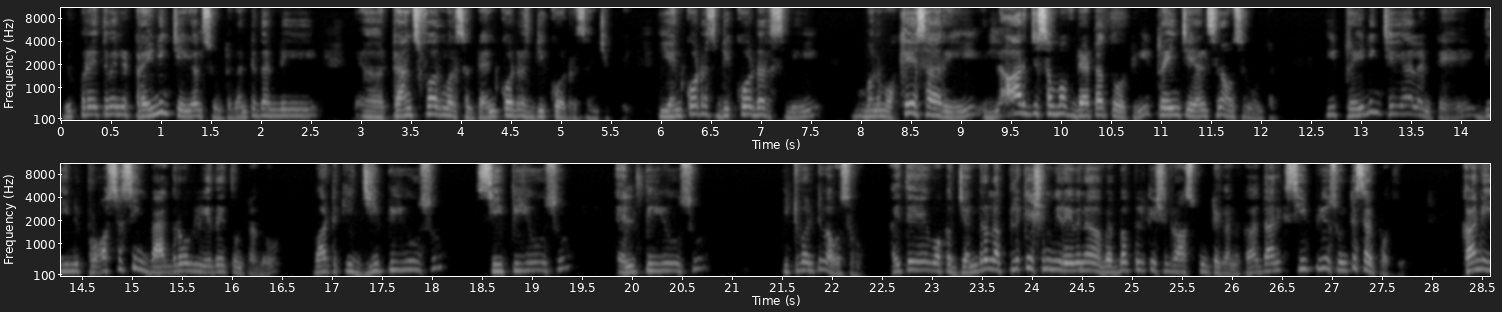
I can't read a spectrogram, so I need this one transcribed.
విపరీతమైన ట్రైనింగ్ చేయాల్సి ఉంటుంది. అంటే దాన్ని ట్రాన్స్ఫార్మర్స్ అంటే ఎన్కోడర్స్ డికోడర్స్ అని చెప్పి. ఈ ఎన్కోడర్స్ డికోడర్స్ని మనం ఒకేసారి లార్జ్ సమ్ ఆఫ్ డేటా తోటి ట్రైన్ చేయాల్సిన అవసరం ఉంటుంది. ఈ ట్రైనింగ్ చేయాలంటే దీని ప్రాసెసింగ్ బ్యాక్గ్రౌండ్లో ఏదైతే ఉంటుందో వాటికి జీపీయూస్ సిపియూస్ ఎల్పియూస్ ఇటువంటివి అవసరం. అయితే ఒక జనరల్ అప్లికేషన్ మీరు ఏమైనా వెబ్ అప్లికేషన్ రాసుకుంటే కనుక దానికి సిపియూస్ ఉంటే సరిపోతుంది. కానీ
